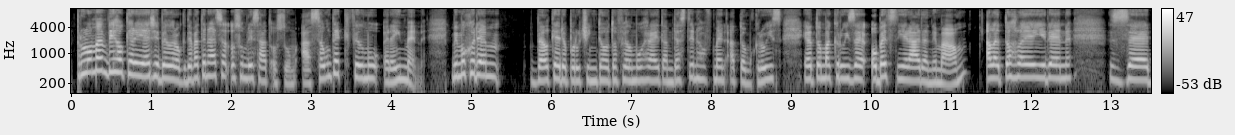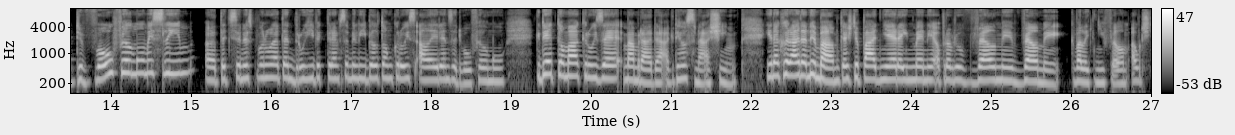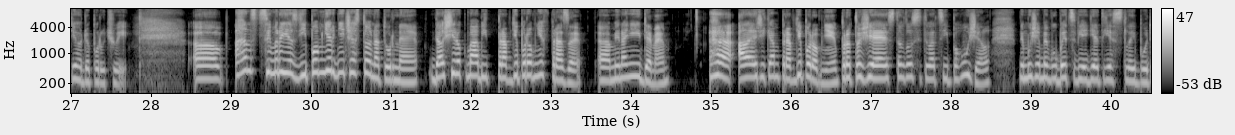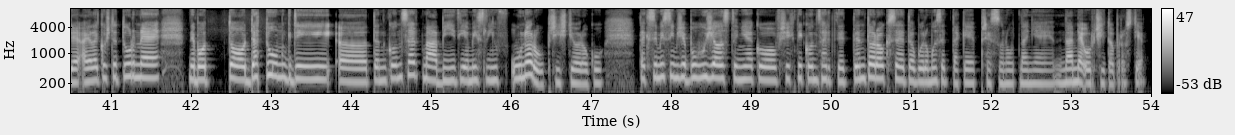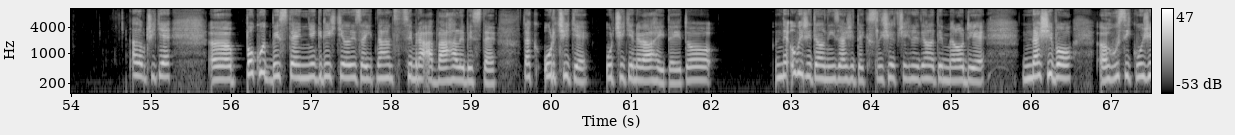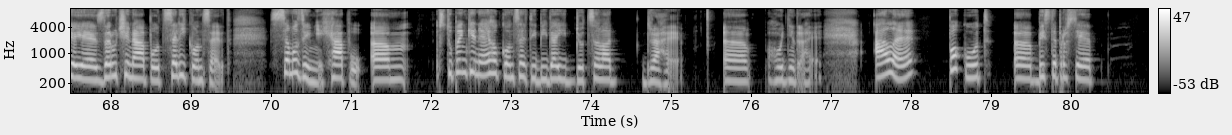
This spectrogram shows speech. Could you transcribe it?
Průlomem v jeho kariéře byl rok 1988 a soundtrack filmu Rain Man. Mimochodem, velké doporučení tohoto filmu hraje tam Dustin Hoffman a Tom Cruise. Já Toma Cruise obecně ráda nemám, ale tohle je jeden ze dvou filmů, myslím. Eh, teď si nespomenu na ten druhý, ve kterém se mi líbil Tom Cruise, ale jeden ze dvou filmů, kde Toma Cruise mám ráda a kde ho snáším. Jinak ho ráda nemám, každopádně Rain Man je opravdu velmi, velmi kvalitní film a určitě ho doporučuji. Uh, Hans Zimmer jezdí poměrně často na turné, další rok má být pravděpodobně v Praze, uh, my na něj jdeme, ale říkám pravděpodobně, protože s touto situací bohužel nemůžeme vůbec vědět, jestli bude. A jelikož to turné nebo to datum, kdy uh, ten koncert má být, je myslím v únoru příštího roku, tak si myslím, že bohužel stejně jako všechny koncerty tento rok se to bude muset také přesunout na ně, na neurčito prostě. Ale určitě, uh, pokud byste někdy chtěli zajít na Hans Zimra a váhali byste, tak určitě, určitě neváhejte. Je to neuvěřitelný zážitek slyšet všechny tyhle ty melodie naživo. Uh, husí kůže je zaručená po celý koncert. Samozřejmě, chápu. Um, vstupenky na jeho koncerty bývají docela drahé. Uh, hodně drahé. Ale pokud uh, byste prostě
